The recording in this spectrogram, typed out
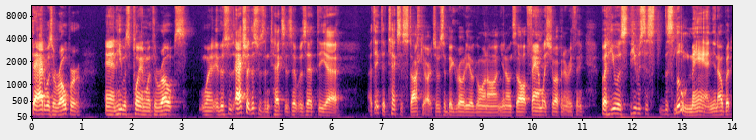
dad was a roper, and he was playing with the ropes when this was actually this was in Texas. It was at the, uh, I think the Texas Stockyards. There was a big rodeo going on, you know, and so all families show up and everything. But he was he was this this little man, you know. But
